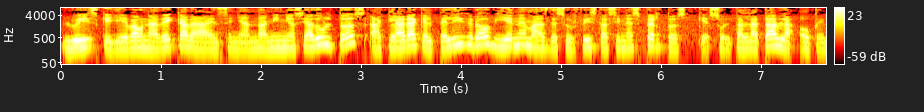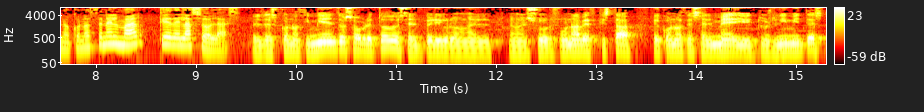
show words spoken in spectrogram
Luis, que lleva una década enseñando a niños y adultos, aclara que el peligro viene más de surfistas inexpertos que sueltan la tabla o que no conocen el mar que de las olas. El desconocimiento, sobre todo, es el peligro en el, en el surf. Una vez que, está, que conoces el medio y tus límites,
